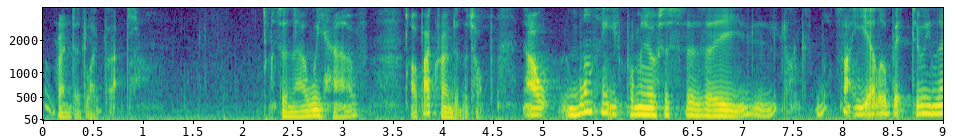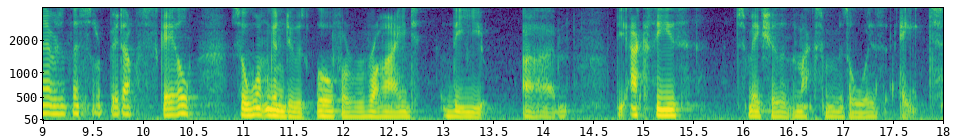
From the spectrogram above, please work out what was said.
rendered like that. So now we have our background at the top. Now, one thing you can probably notice is a, like, what's that yellow bit doing there? Is this sort of bit off scale? So what I'm going to do is override the, um, the axes to make sure that the maximum is always 8.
